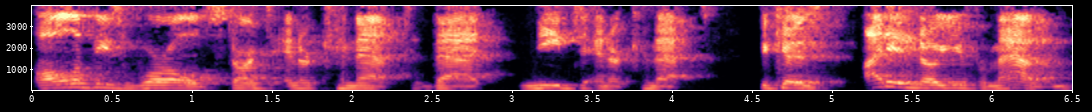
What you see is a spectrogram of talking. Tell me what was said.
all of these worlds start to interconnect that need to interconnect because I didn't know you from Adam.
